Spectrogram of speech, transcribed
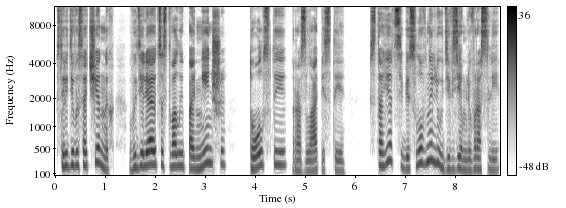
Среди высоченных выделяются стволы поменьше, толстые, разлапистые. Стоят себе, словно люди в землю вросли.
